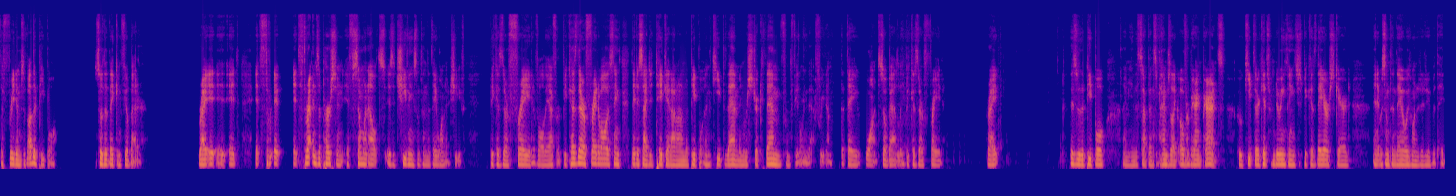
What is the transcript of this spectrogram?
the freedoms of other people so that they can feel better right? It it it it, th- it, it threatens a person if someone else is achieving something that they want to achieve because they're afraid of all the effort because they're afraid of all these things they decide to take it out on other people and keep them and restrict them from feeling that freedom that they want so badly because they're afraid right these are the people i mean this happens sometimes like overbearing parents who keep their kids from doing things just because they are scared and it was something they always wanted to do but they,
